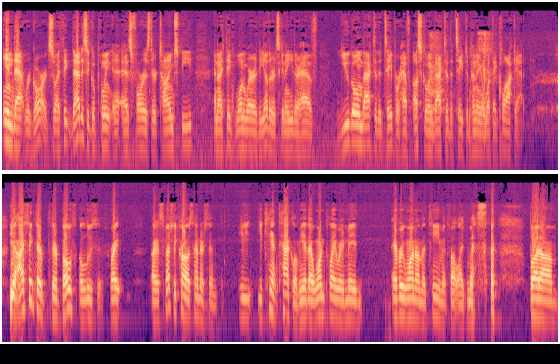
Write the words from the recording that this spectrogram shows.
in that regard. So I think that is a good point as far as their time speed. And I think one way or the other, it's going to either have you going back to the tape or have us going back to the tape, depending on what they clock at. Yeah, I think they're they're both elusive, right? Uh, especially Carlos Henderson. He you can't tackle him. He had that one play where he made everyone on the team it felt like miss. but um,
